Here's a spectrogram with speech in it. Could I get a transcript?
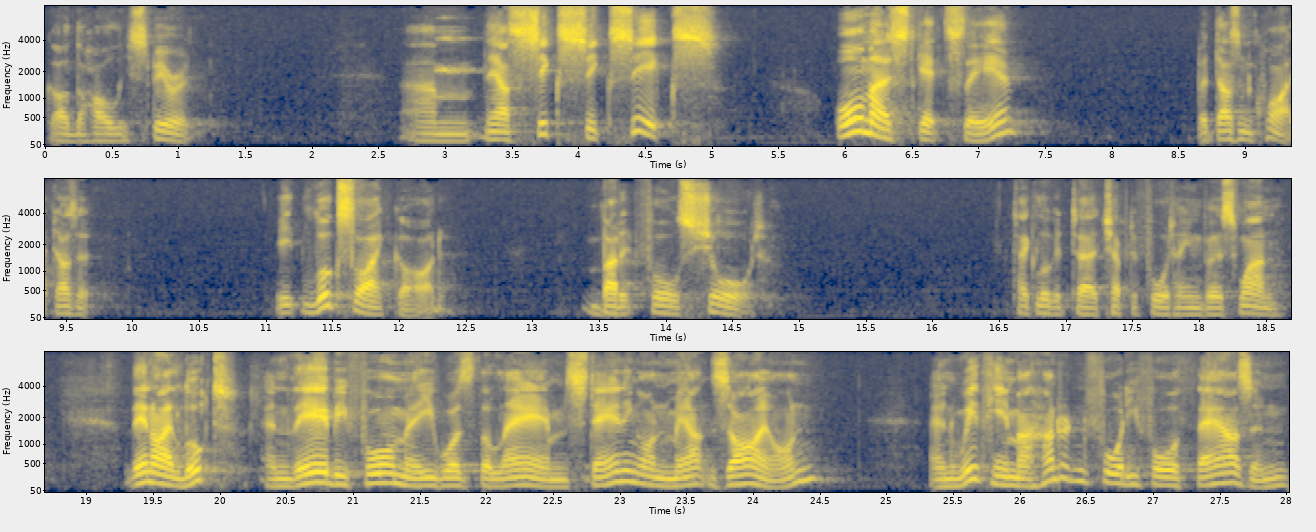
God the Holy Spirit. Um, now, 666 almost gets there, but doesn't quite, does it? It looks like God, but it falls short. Take a look at uh, chapter 14, verse 1. Then I looked, and there before me was the Lamb standing on Mount Zion, and with him 144,000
